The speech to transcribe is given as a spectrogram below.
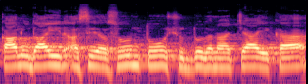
कालुदाईन असे असून तो शुद्धोधनाच्या एका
